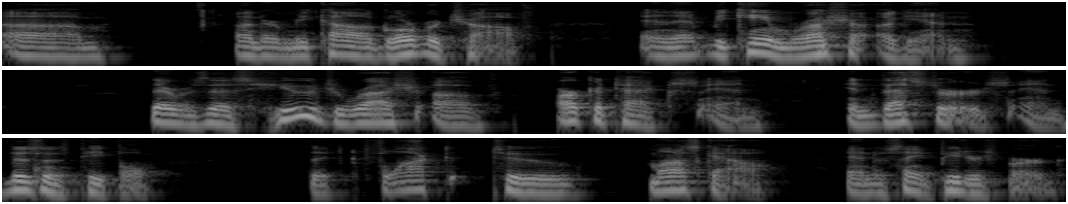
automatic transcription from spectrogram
um, under Mikhail Gorbachev, and it became Russia again. There was this huge rush of architects and investors and business people that flocked to Moscow and to St. Petersburg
